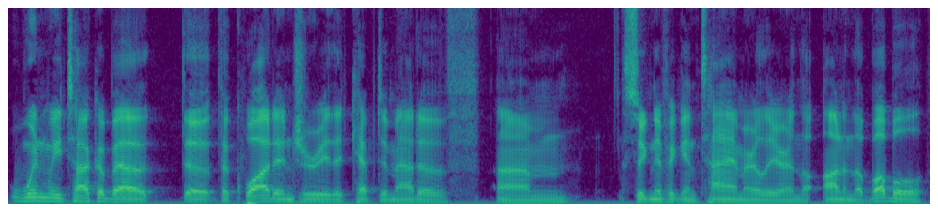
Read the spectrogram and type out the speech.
when we talk about the the quad injury that kept him out of um, significant time earlier in the on in the bubble.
